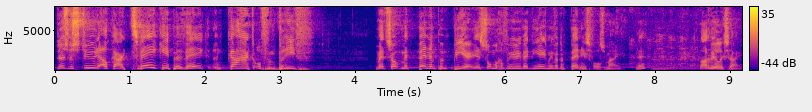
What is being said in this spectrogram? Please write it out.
Dus we stuurden elkaar twee keer per week een kaart of een brief. Met, zo, met pen en papier. Sommigen van jullie weten niet eens meer wat een pen is, volgens mij. Laat wil ik zijn.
